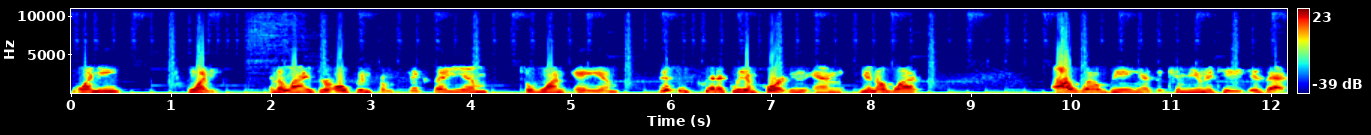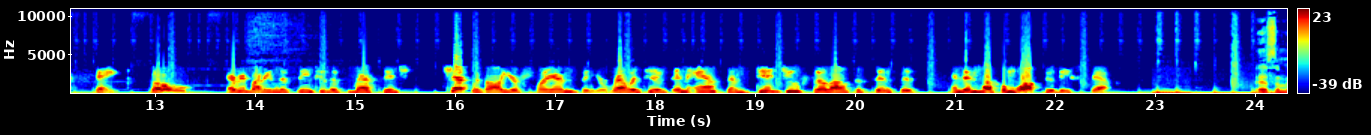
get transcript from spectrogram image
2020. And the lines are open from 6 a.m. to 1 a.m. This is critically important. And you know what? Our well being as a community is at stake. So, everybody listening to this message, check with all your friends and your relatives and ask them, did you fill out the census? And then help them walk through these steps. That's some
